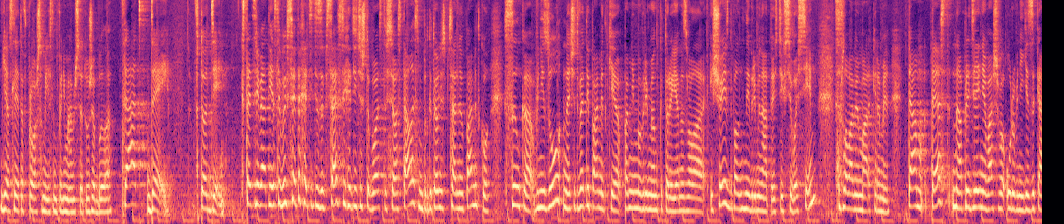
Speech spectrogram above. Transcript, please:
если это в прошлом, если мы понимаем, что это уже было. That day – в тот день. Кстати, ребят, если вы все это хотите записать, если хотите, чтобы у вас это все осталось, мы подготовили специальную памятку. Ссылка внизу. Значит, в этой памятке, помимо времен, которые я назвала, еще есть дополнительные времена, то есть их всего 7 со словами-маркерами. Там тест на определение вашего уровня языка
